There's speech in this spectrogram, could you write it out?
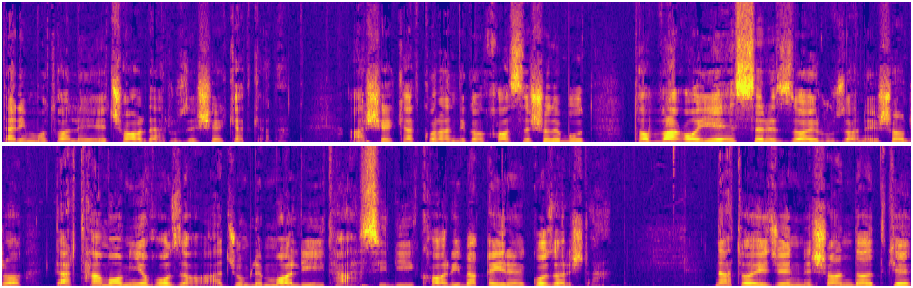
در این مطالعه 14 روزه شرکت کردند. از شرکت کنندگان خواسته شده بود تا وقایع سرزای روزانهشان را در تمامی حوزه ها از جمله مالی، تحصیلی، کاری و غیره گزارش دهند. نتایج نشان داد که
